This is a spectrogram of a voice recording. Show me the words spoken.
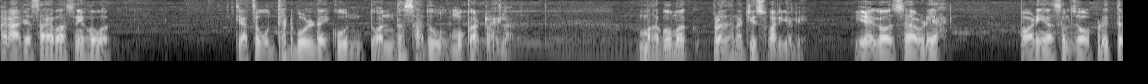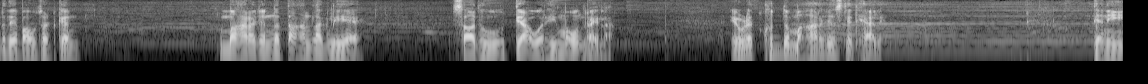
राजसाहेबासनी हवं. त्याचं उद्धट बोलणं ऐकून तो अंध साधू मुकाट राहिला. मागोमाग प्रधानाची स्वारी आली. येगाव सावड्या पाणी असेल झोपडीत तर देबाऊ चटकन. महाराजांना तहान लागली आहे. साधू त्यावरही मौन राहिला. एवढ्यात खुद्द महाराजच तिथे आले. त्यांनी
